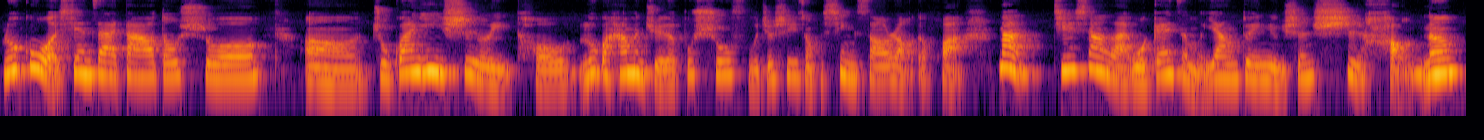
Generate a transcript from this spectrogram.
如果我现在大家都说。嗯，主观意识里头，如果他们觉得不舒服，就是一种性骚扰的话，那接下来我该怎么样对女生示好呢？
